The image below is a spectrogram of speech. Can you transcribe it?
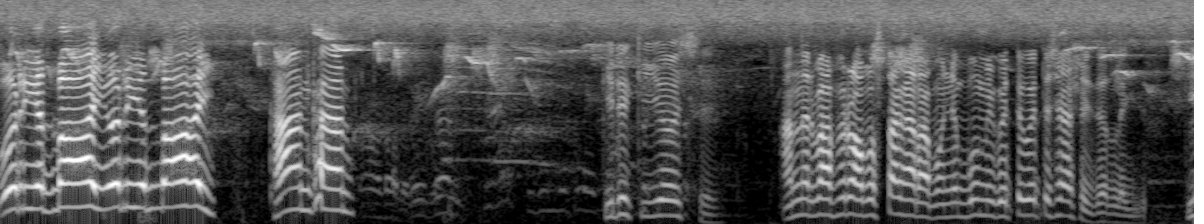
ও রিয়াদ ভাই ও রিয়াদ ভাই। খান খান। কিরে কি হয়েছে? আন্নার বাপের অবস্থা খারাপ অন্য বমি করতে করতে শেষ হয়ে যাওয়ার লাগছে কি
